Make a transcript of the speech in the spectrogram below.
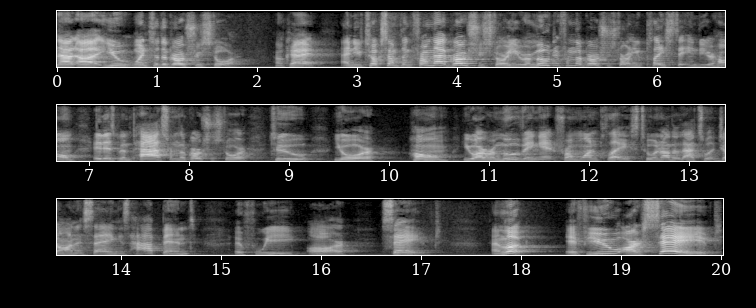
that uh, you went to the grocery store, okay? And you took something from that grocery store, you removed it from the grocery store, and you placed it into your home, it has been passed from the grocery store to your home. You are removing it from one place to another. That's what John is saying has happened if we are saved. And look, if you are saved,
